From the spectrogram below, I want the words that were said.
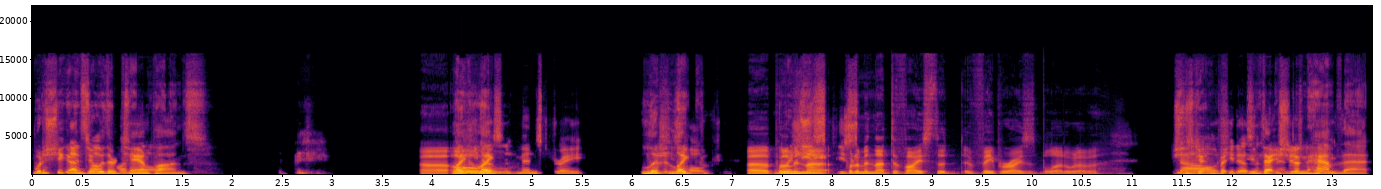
What is she gonna That's do with her fun at all. tampons? Uh, Like- oh, like- doesn't menstruate. Lit- like uh, put them in that. Put him in that device that vaporizes blood or whatever. She's No, gonna, but she doesn't That, she doesn't have that.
